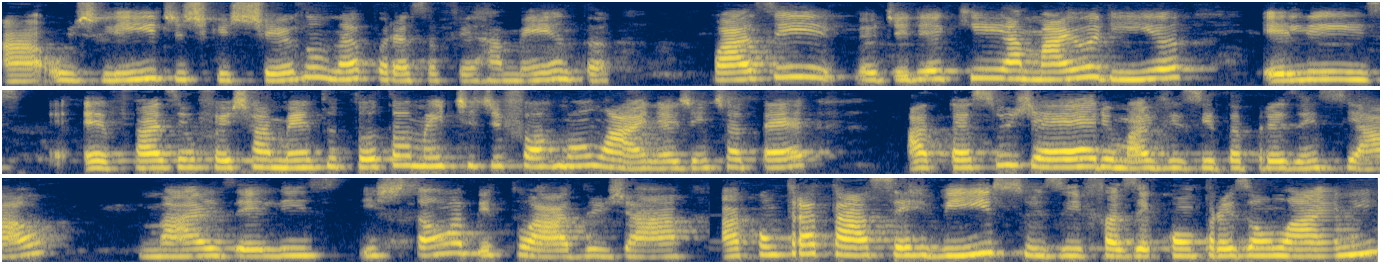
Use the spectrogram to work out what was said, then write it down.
a, os leads que chegam né, por essa ferramenta, quase, eu diria que a maioria eles é, fazem o fechamento totalmente de forma online. A gente até, até sugere uma visita presencial, mas eles estão habituados já a contratar serviços e fazer compras online,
